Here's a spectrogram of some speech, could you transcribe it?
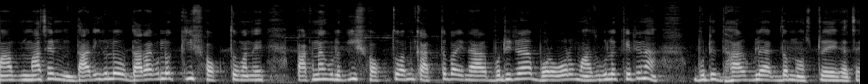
মা- মাছের দাড়িগুলো দাঁড়াগুলো কী শক্ত মানে পাখনাগুলো কী শক্ত আমি কাটতে পারি না। আর বটিটা বড় বড় মাছগুলো কেটে না বটির ধারগুলো একদম নষ্ট হয়ে গেছে।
